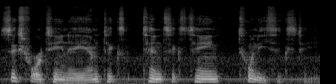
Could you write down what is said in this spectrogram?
6.14 a.m., 10.16, 2016.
